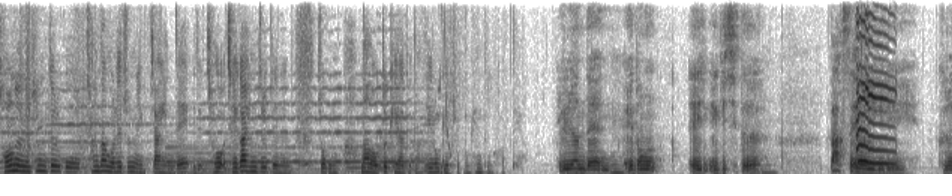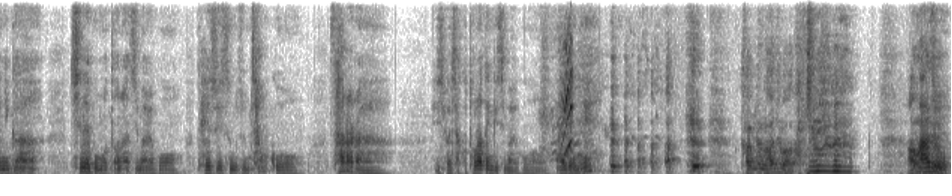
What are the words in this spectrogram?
저는 힘들고 상담을 해주는 입장인데 이제 저 제가 힘들 때는 조금 난 어떻게 해야 되나 이런 게 조금 힘든 것 같아요. 1년 된 애동 애, 애기씨들 빡세요 이 길이. 그러니까 시내 부모 떠나지 말고 될 수 있으면 좀 참고 살아라. 이 씨발 자꾸 돌아다니지 말고 알겠니? 감정 하지 마, 감정. 아무튼, 아주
